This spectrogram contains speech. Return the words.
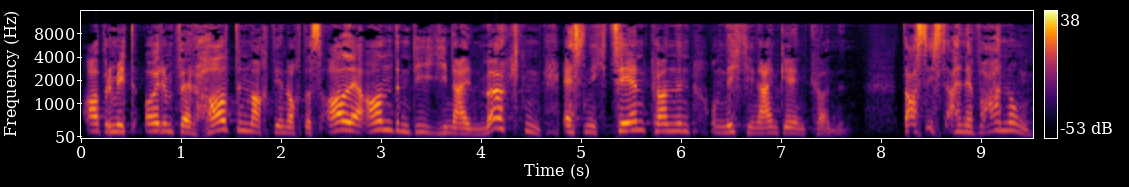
Aber mit eurem Verhalten macht ihr noch, dass alle anderen, die hinein möchten, es nicht sehen können und nicht hineingehen können. Das ist eine Warnung.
